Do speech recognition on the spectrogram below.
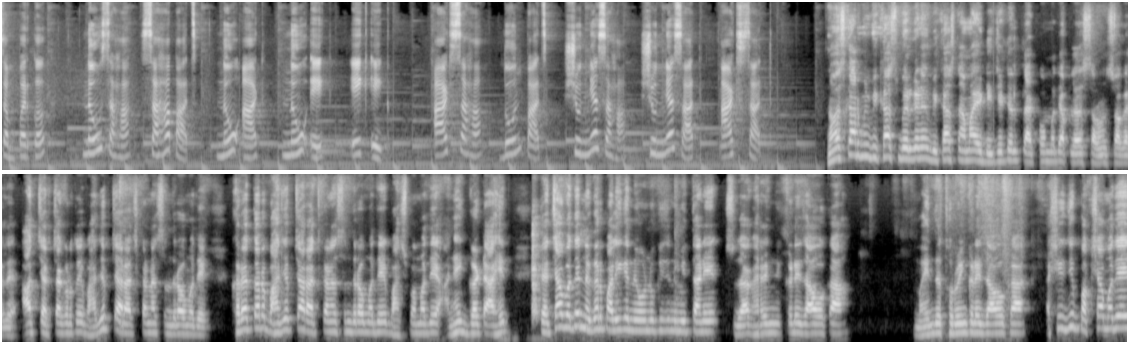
संपर्क नऊ सहा सहा पाच नऊ आठ नऊ एक एक एक. आठ सहा दोन पाच शून्य सहा शून्य सात आठ सात. नमस्कार मी विकास मिरगणे विकास नामा या डिजिटल प्लॅटफॉर्ममध्ये आपल्याला सर्वांचं स्वागत आहे. आज चर्चा करतोय भाजपच्या राजकारणासंदर्भामध्ये खरं तर भाजपच्या राजकारणासंदर्भामध्ये भाजपामध्ये अनेक गट आहेत. त्याच्यामध्ये नगरपालिका निवडणुकीच्या निमित्ताने सुधा घारेंकडे जावं का? महेंद्र थोरवेंकडे जावं का? अशी जी पक्षामध्ये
